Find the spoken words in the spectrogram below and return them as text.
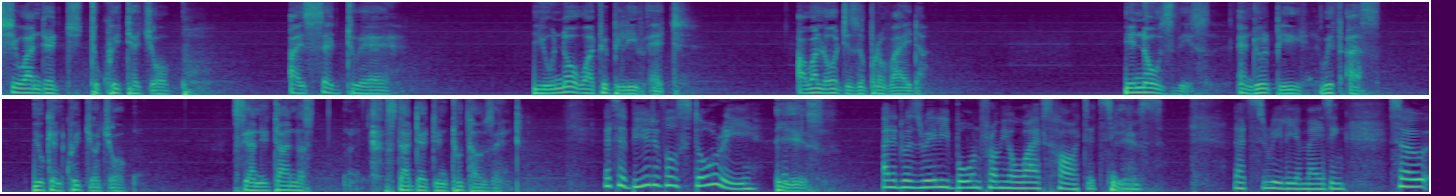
she wanted to quit her job. I said to her, "You know what we believe at. Our Lord is a provider." He knows this and will be with us. You can quit your job. Sianitana st- started in 2000. It's a beautiful story. Yes. And it was really born from your wife's heart, it seems. Yes. That's really amazing. So,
